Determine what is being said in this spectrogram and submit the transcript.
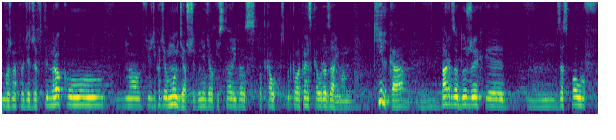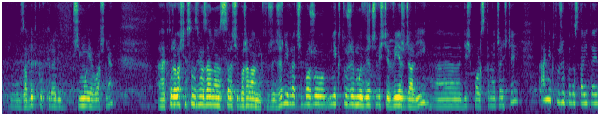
można powiedzieć, że w tym roku, no, jeżeli chodzi o mój dział, szczególnie dział historii, to spotkał, spotkała klęska urodzaju. Mam kilka bardzo dużych y, mm, zespołów, zabytków, które przyjmuję właśnie, e, które właśnie są związane z Raciborzanami, którzy żyli w Raciborzu. Niektórzy rzeczywiście wyjeżdżali e, gdzieś w Polskę najczęściej, a niektórzy pozostali tutaj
